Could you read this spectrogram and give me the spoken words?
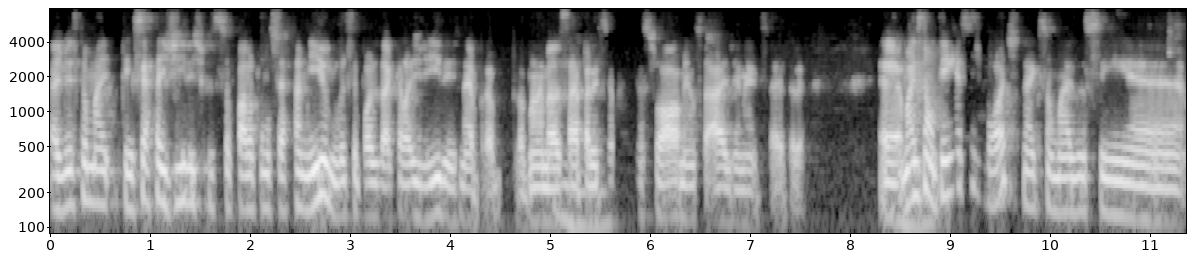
às vezes tem, uma, tem certas gírias que você só fala com um certo amigo, você pode usar aquelas gírias, né? Para mandar uhum. aparecer pessoal, mensagem, né? Etc. É, mas não, tem esses bots, né? Que são mais assim. É,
